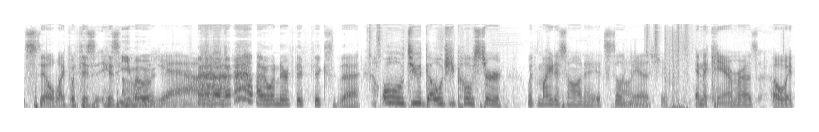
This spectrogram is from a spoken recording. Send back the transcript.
still, like with his his Oh, yeah. I wonder if they fixed that. Oh, dude, the OG poster with Midas on it. It's still Oh here. yeah, that's true. And the cameras. Oh wait,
